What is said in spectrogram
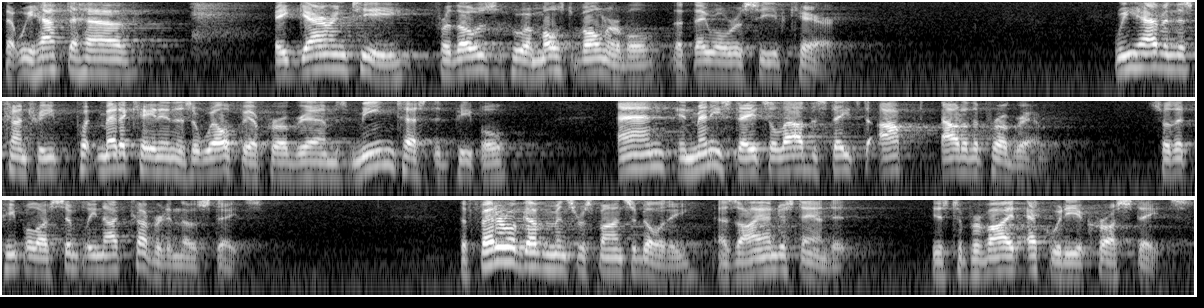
that we have to have a guarantee for those who are most vulnerable that they will receive care. We have in this country put Medicaid in as a welfare program, mean tested people, and in many states allowed the states to opt out of the program so that people are simply not covered in those states. The federal government's responsibility, as I understand it, is to provide equity across states.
